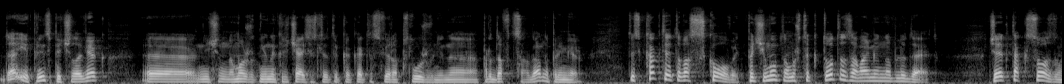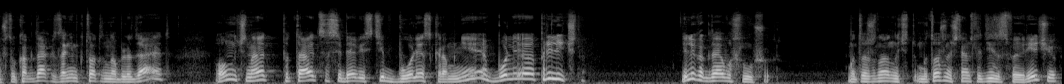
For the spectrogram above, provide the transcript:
Да, и, в принципе, человек может не накричать, если это какая-то сфера обслуживания на продавца, да, например. То есть как-то это вас сковывает. Почему? Потому что кто-то за вами наблюдает. Человек так создан, что когда за ним кто-то наблюдает, он начинает, пытается себя вести более скромнее, более прилично. Или когда его слушают. Мы тоже, мы тоже начинаем следить за своей речью,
